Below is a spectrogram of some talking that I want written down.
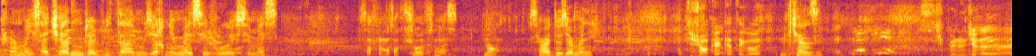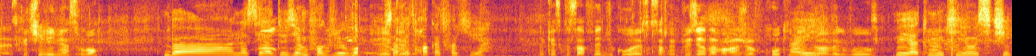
m'appelle Maïssa Chan, j'habite à Mézières-les-Messes et je joue au SMS. Ça fait longtemps que tu joues à FMS Non, c'est ma deuxième année, Tu joues en quelle catégorie? Le 15. Si tu peux nous dire, euh, est-ce que Thierry vient souvent? Bah, là, c'est la deuxième fois que je le vois. Et ça que- fait 3-4 fois qu'il vient. Et qu'est-ce que ça fait du coup? Est-ce que ça fait plaisir d'avoir un joueur pro qui Ah vient oui. jouer avec vous? Oui, il y a tout le monde qui vient au City.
